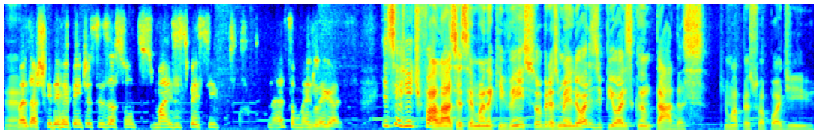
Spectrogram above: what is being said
É. Mas acho que de repente esses assuntos mais específicos, né, são mais legais. E se a gente falasse a semana que vem sobre as melhores e piores cantadas que uma pessoa pode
